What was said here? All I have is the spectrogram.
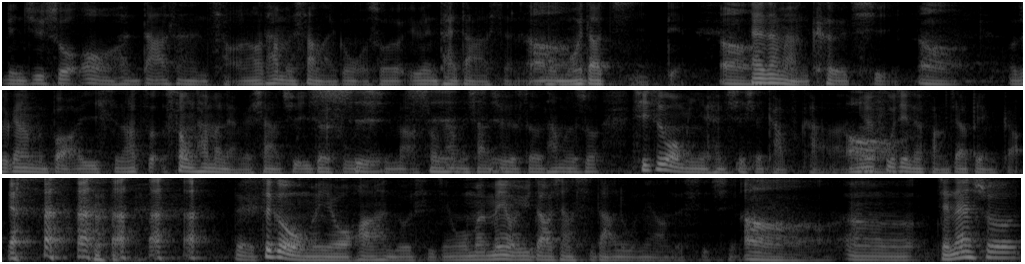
邻居说哦很大声很吵，然后他们上来跟我说有点太大声，然后我们会到几点？但是他们很客气，我就跟他们不好意思，然后送他们两个下去，一对夫妻嘛，送他们下去的时候，他们说其实我们也很谢谢卡夫卡啦，因为附近的房价变高。对，这个我们有花很多时间，我们没有遇到像斯大路那样的事情。哦，呃，简单说，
